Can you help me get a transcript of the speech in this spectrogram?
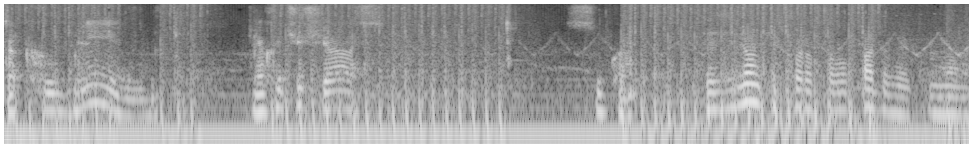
Так, блин. Я хочу сейчас. Сука. Да зеленки скоро повыпадывает много.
